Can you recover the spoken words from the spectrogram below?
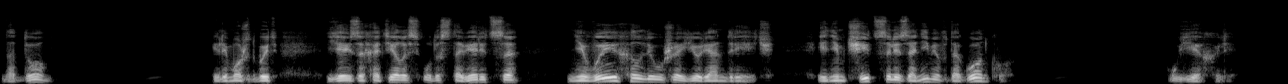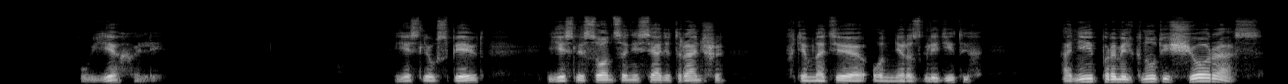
на дом. Или, может быть, ей захотелось удостовериться, не выехал ли уже Юрий Андреевич, и не мчится ли за ними вдогонку? Уехали. Уехали. Если успеют, если солнце не сядет раньше, в темноте он не разглядит их, они промелькнут еще раз,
